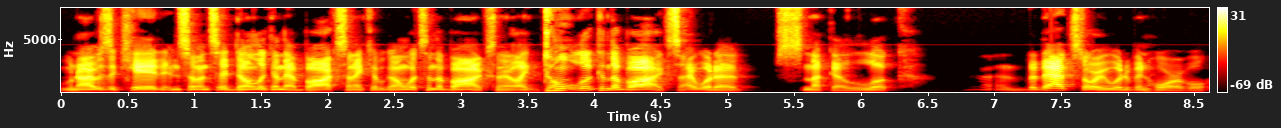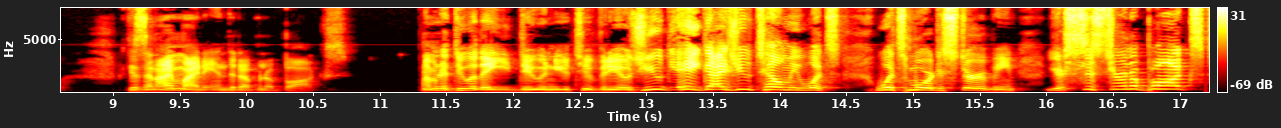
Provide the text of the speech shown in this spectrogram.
when I was a kid and someone said, Don't look in that box. And I kept going, What's in the box? And they're like, Don't look in the box. I would have snuck a look. But that story would have been horrible because then I might have ended up in a box. I'm gonna do what they do in YouTube videos. You, hey guys, you tell me what's what's more disturbing: your sister in a box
